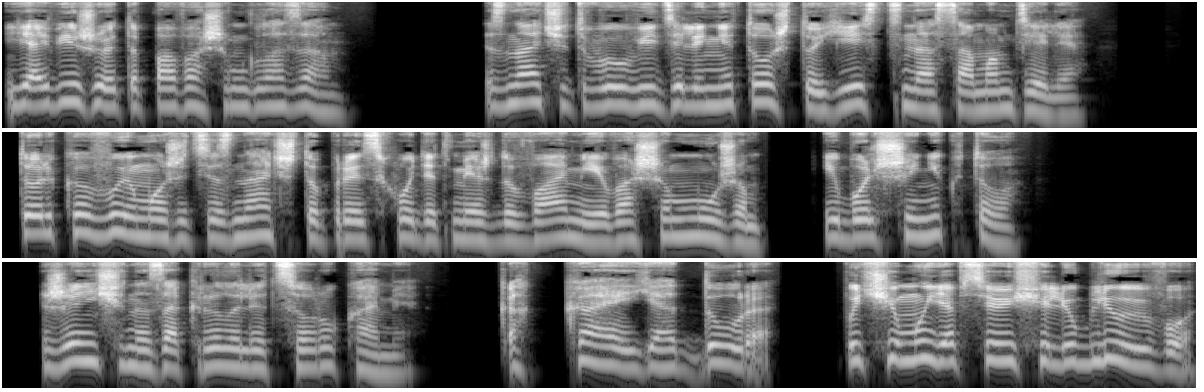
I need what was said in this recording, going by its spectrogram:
Я вижу это по вашим глазам. Значит, вы увидели не то, что есть на самом деле. Только вы можете знать, что происходит между вами и вашим мужем, и больше никто. Женщина закрыла лицо руками. Какая я дура! Почему я все еще люблю его?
